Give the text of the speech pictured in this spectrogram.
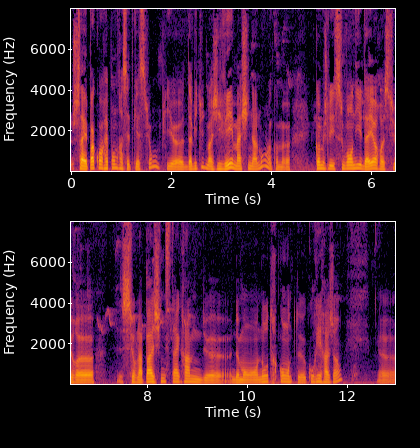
je savais pas quoi répondre à cette question. Puis euh, d'habitude, bah, j'y vais machinalement, hein, comme, comme je l'ai souvent dit d'ailleurs sur, sur la page Instagram de, de mon autre compte Courir à Jeun. Euh,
